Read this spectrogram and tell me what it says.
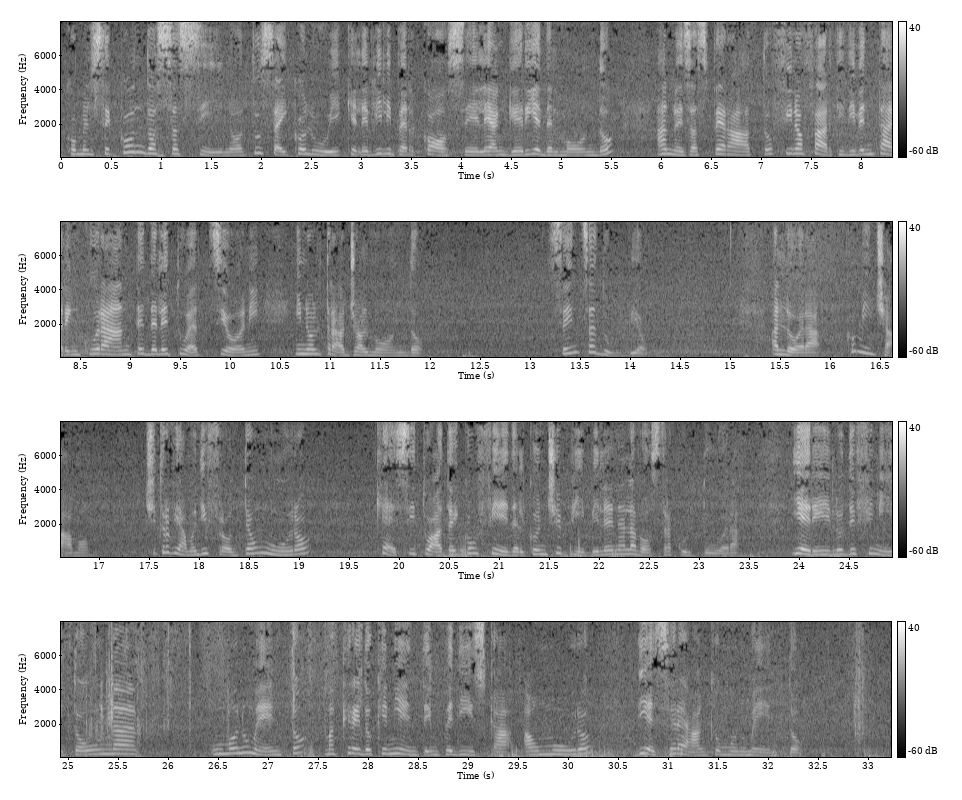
come il secondo assassino, tu sei colui che le vili percosse e le angherie del mondo hanno esasperato fino a farti diventare incurante delle tue azioni in oltraggio al mondo. Senza dubbio. Allora, cominciamo. Ci troviamo di fronte a un muro che è situato ai confini del concepibile nella vostra cultura. Ieri l'ho definito un un monumento, ma credo che niente impedisca a un muro di essere anche un monumento.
